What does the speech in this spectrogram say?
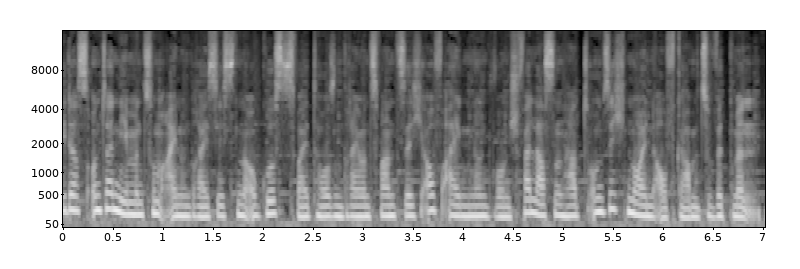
die das Unternehmen zum 31. August 2023 auf eigenen Wunsch verlassen hat, um sich neuen Aufgaben zu widmen.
